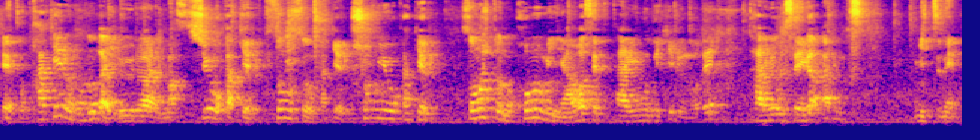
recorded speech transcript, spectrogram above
えっとかけるものがいろいろあります。塩をかけるソースをかける醤油をかけるその人の好みに合わせて対応できるので多様性があります。3つ目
